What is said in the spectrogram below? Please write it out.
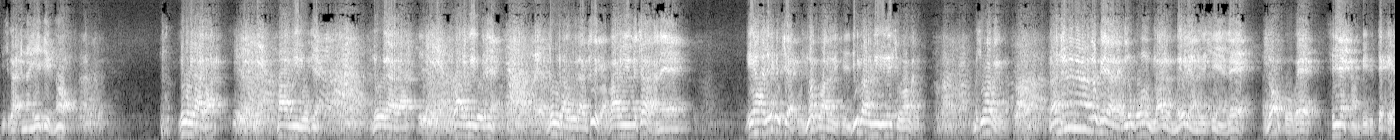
ဒီစကားအနံရေးကြည့်နော်လူရာကပါရမီကိုဖြင့်လူရာကပါရမီကိုဖြင့်လူတော်ဝသာဖြစ်ပါပါရမီမချပါနဲ့ ဒီဟာလေးတစ်ချက်ကိုလွတ်သွားလို့ရှိရင်ဒီပါရမီလေးချောရပါလိမ့်မချောရပါဘူးဒါနည်းနည်းနည်းလောက်ခဲ့ရတဲ့အလုပ်ကုန်းလုံးလားလို့မဲပြန်လို့ရှိရင်လေအလုံးကိုပဲဆင်းရဲခံပြီးတက်ခဲ့ရ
